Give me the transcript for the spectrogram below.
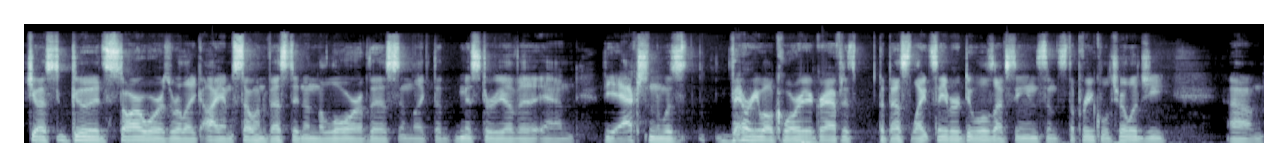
Just good Star Wars where like I am so invested in the lore of this and like the mystery of it and the action was very well choreographed. It's the best lightsaber duels I've seen since the prequel trilogy. Um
